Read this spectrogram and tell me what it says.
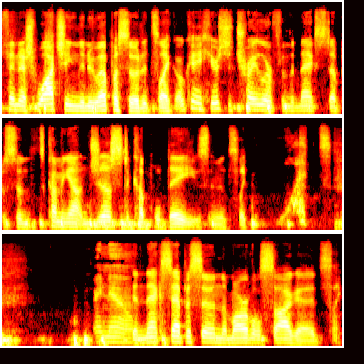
finish watching the new episode, it's like, okay, here's a trailer for the next episode that's coming out in just a couple days, and it's like, what? I know. The next episode in the Marvel saga, it's like,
